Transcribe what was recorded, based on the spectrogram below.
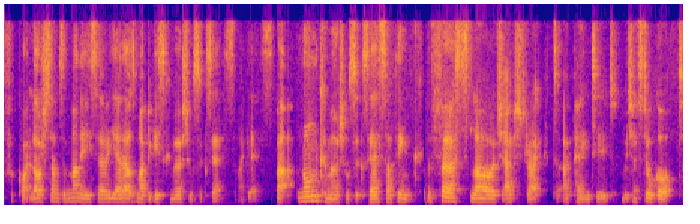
for quite large sums of money. So yeah, that was my biggest commercial success, I guess. But non-commercial success, I think the first large abstract I painted, which I've still got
